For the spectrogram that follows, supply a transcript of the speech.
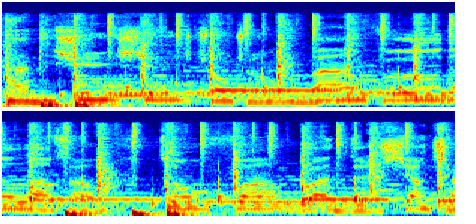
看你事事重重，满腹的牢骚。头发乱的像草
